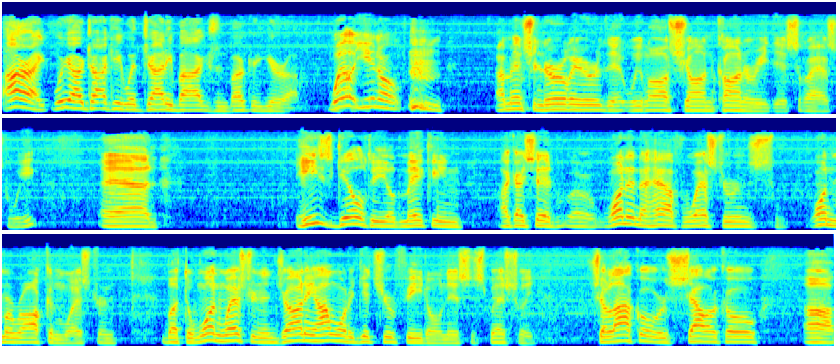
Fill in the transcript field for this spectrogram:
All right, we are talking with Johnny Boggs and Bunker Europe. Well, you know, I mentioned earlier that we lost Sean Connery this last week, and he's guilty of making, like I said, uh, one and a half westerns, one Moroccan western, but the one western. And Johnny, I want to get your feet on this, especially Shalako or Shalako, uh,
